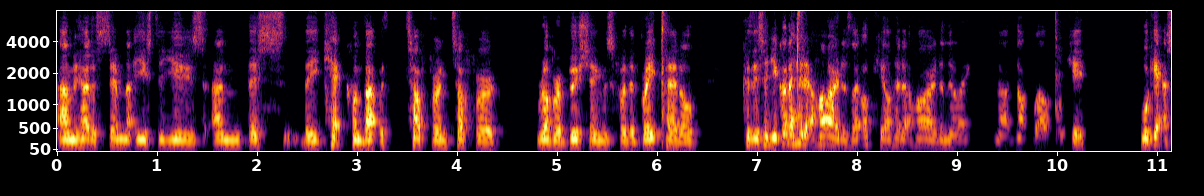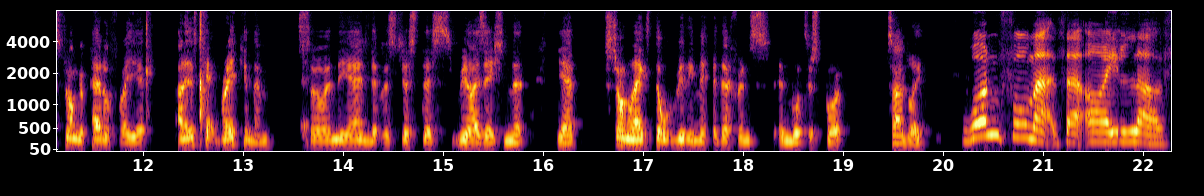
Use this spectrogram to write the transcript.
and we had a sim that I used to use, and this they kept coming back with tougher and tougher rubber bushings for the brake pedal because they said you've got to hit it hard. I was like, okay, I'll hit it hard, and they're like, no, not well. Okay, we'll get a stronger pedal for you, and I just kept breaking them. So in the end, it was just this realization that yeah, strong legs don't really make a difference in motorsport, sadly. One format that I love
